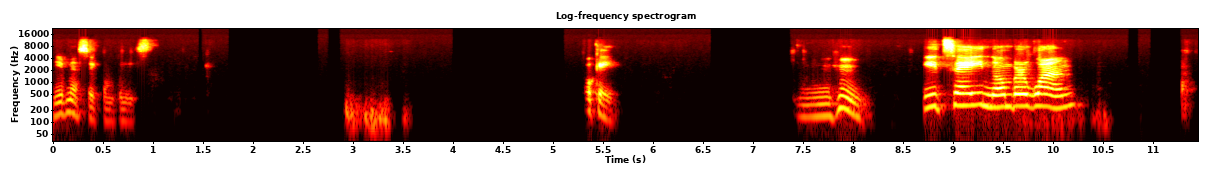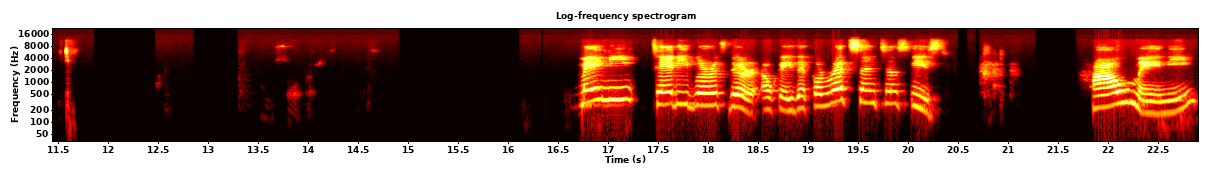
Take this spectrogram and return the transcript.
Give me a second, please. Okay. Mhm. It's a number one. Many teddy bears there. Okay, the correct sentence is how many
